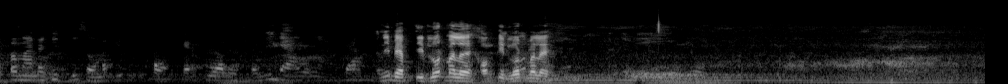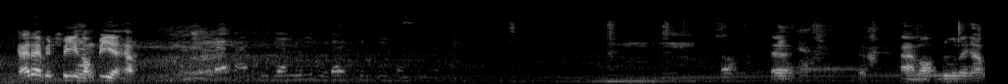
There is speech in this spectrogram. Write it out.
ดประมาณอาทิตย์หรือสองอาทิตย์มันจะอ่อนแข็งตัวเลย แต่นี่ยางโรงงานยางอันนี้แบบติดรถมาเลยของติดรถมาเลยมันจะมีใช้ได้เป็นปีสองปีอะครับ อันนี้อยู่ได้สามสี่เดือนอันนี้อยู่ได้เป็นปีสองปีเลยค่ะ เออ อ่าลองดูเลยครับ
